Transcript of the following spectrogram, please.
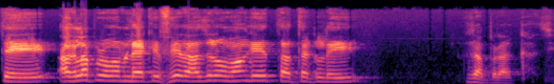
ਤੇ ਅਗਲਾ ਪ੍ਰੋਗਰਾਮ ਲੈ ਕੇ ਫਿਰ ਹਾਜ਼ਰ ਹੋਵਾਂਗੇ। ਤਦ ਤੱਕ ਲਈ ਰੱਬ ਰੱਖਾ ਜੀ।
